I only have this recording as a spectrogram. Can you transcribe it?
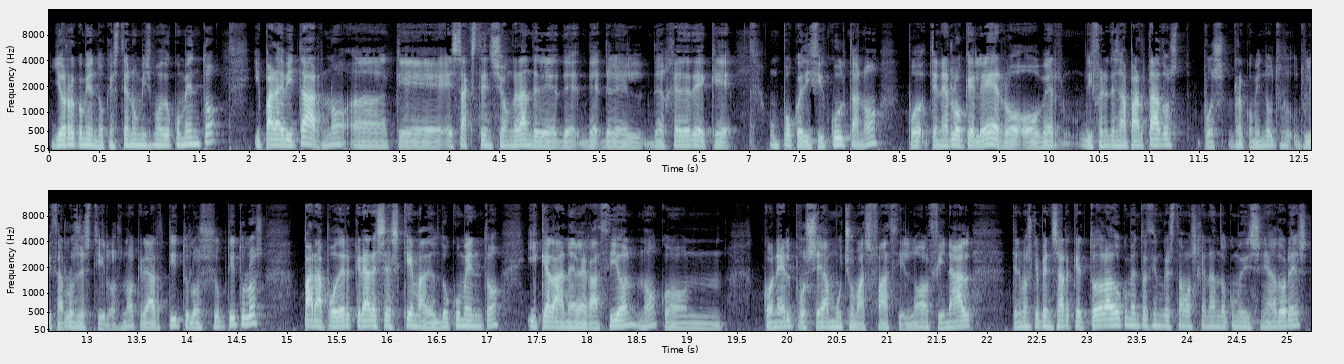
Yo recomiendo que esté en un mismo documento y para evitar ¿no? Eh, que esa extensión grande del, GDD que un poco dificulta ¿no? tenerlo que leer o, ver diferentes apartados, pues recomiendo utilizar los estilos, ¿no? crear títulos y subtítulos para poder crear ese esquema del documento y que la navegación ¿no? con con él pues sea mucho más fácil, ¿no? Al final tenemos que pensar que toda la documentación que estamos generando como diseñadores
